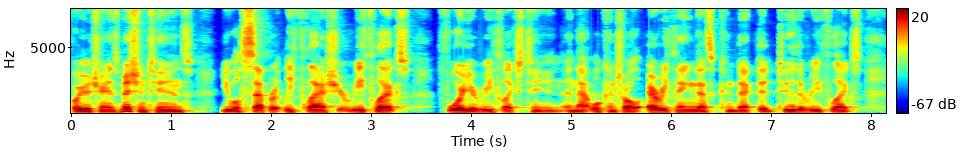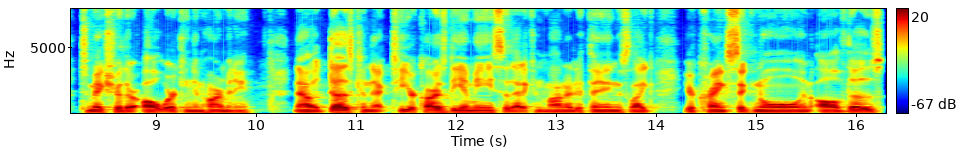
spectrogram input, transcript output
for your transmission tunes, you will separately flash your reflex for your reflex tune. And that will control everything that's connected to the reflex to make sure they're all working in harmony. Now it does connect to your car's DME so that it can monitor things like your crank signal and all of those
